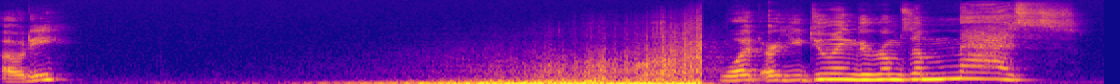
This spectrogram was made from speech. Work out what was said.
Odie? What are you doing? The room's a mess!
